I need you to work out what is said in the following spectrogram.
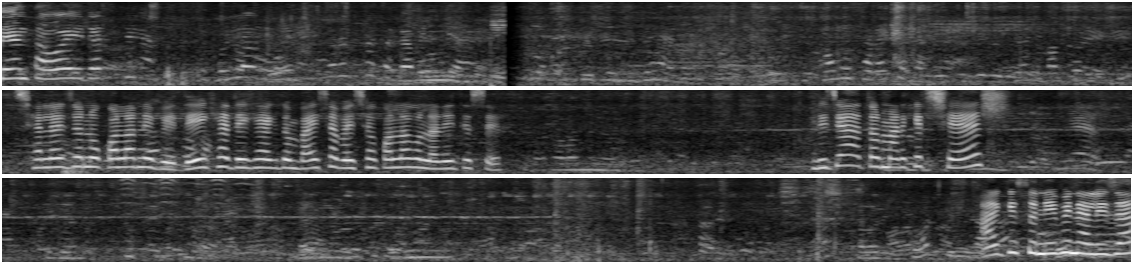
দেন তাও এটা ছেলের জন্য কলা নেবে। দেখে দেখে, একদম বাইসা বাইসা কলা কলাগুলা নিতেছে। রিজা তোর মার্কেট শেষ? আর কিছু নিবি না, লিজা?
